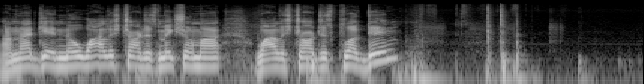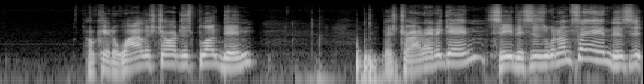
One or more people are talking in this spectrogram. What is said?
I'm not getting no wireless chargers. Make sure my wireless charger's plugged in. Okay, the wireless charger's plugged in. Let's try that again. See, this is what I'm saying. This is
